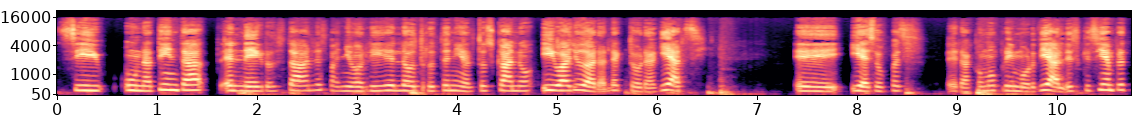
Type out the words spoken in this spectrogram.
Si una tinta, el negro estaba en el español y el otro tenía el toscano, iba a ayudar al lector a guiarse. Eh, y eso pues era como primordial, es que siempre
